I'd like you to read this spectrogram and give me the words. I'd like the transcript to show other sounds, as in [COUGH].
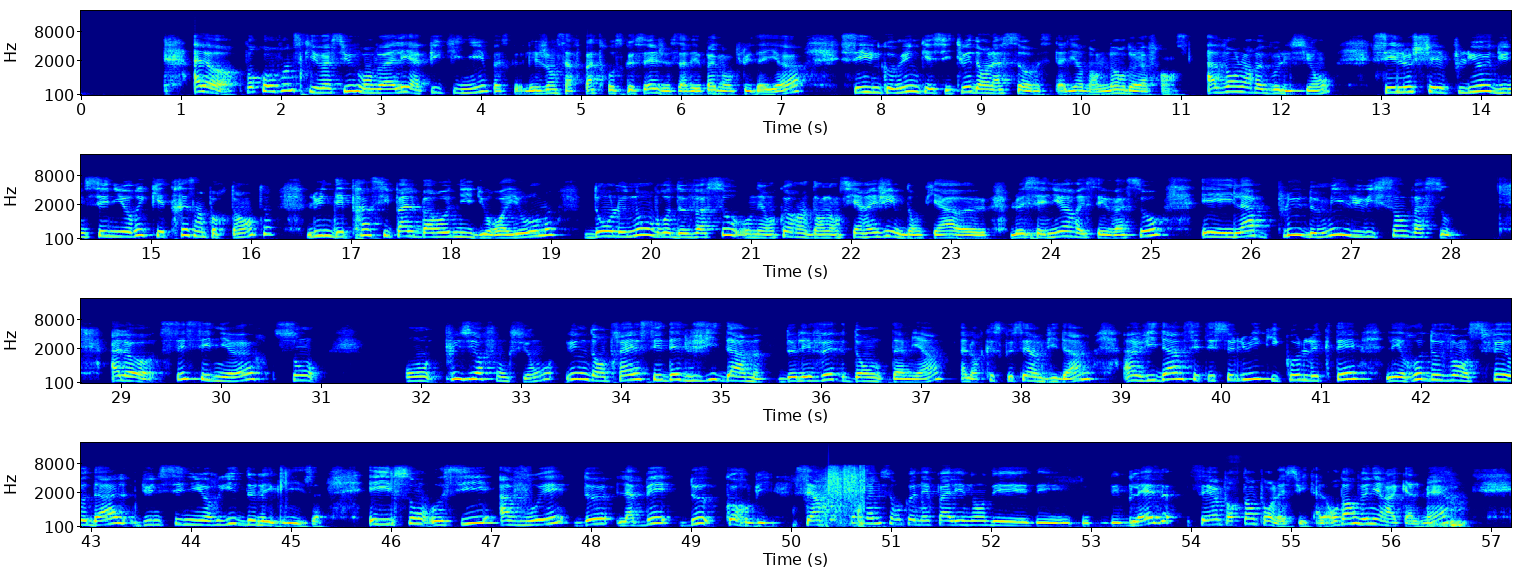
Alors, pour comprendre ce qui va suivre, on va aller à Piquigny, parce que les gens savent pas trop ce que c'est, je ne savais pas non plus d'ailleurs. C'est une commune qui est située dans la Somme, c'est-à-dire dans le nord de la France. Avant la Révolution, c'est le chef-lieu d'une seigneurie qui est très importante, l'une des principales baronnies du royaume, dont le nombre de vassaux, on est encore dans l'Ancien Régime, donc il y a euh, le seigneur et ses vassaux, et il a plus de 1800 vassaux. Alors, ces seigneurs ont plusieurs fonctions. Une d'entre elles, c'est d'être vidame de l'évêque d'Amiens. Alors, qu'est-ce que c'est un vidame? Un vidame, c'était celui qui collectait les redevances féodales d'une seigneurie de l'Église. Et ils sont aussi avoués de l'abbé de Corbie. C'est important, même si on ne connaît pas les noms des, des, des bleds, c'est important pour la suite. Alors, on va revenir à Calmer.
